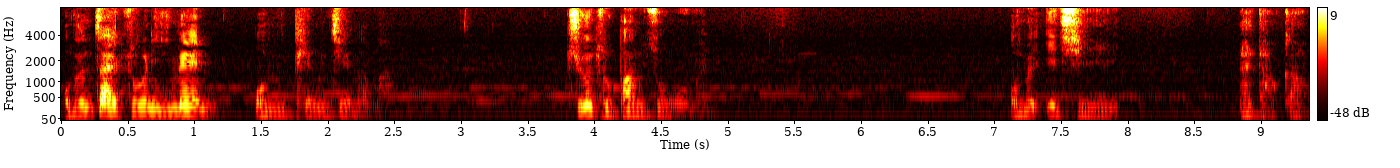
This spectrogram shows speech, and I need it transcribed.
我们在主里面，我们平静了吗？求主帮助我们，我们一起来祷告。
